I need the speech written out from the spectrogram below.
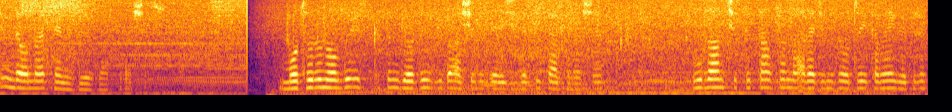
Şimdi onları temizliyoruz arkadaşlar. Motorun olduğu üst kısım gördüğünüz gibi aşırı derecede pis arkadaşlar. Buradan çıktıktan sonra aracımızı oto yıkamaya götürüp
